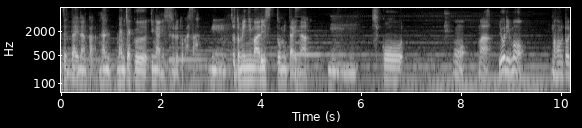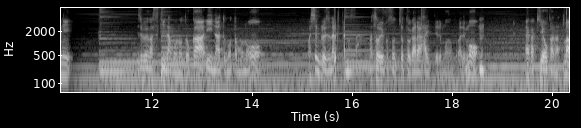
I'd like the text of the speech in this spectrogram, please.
絶対なんか何何着以内にするとかさうん。ちょっとミニマリストみたいな思考もまあよりも、まあ、本当に自分が好きなものとかいいなと思ったものを、まあ、シンプルじゃなくてもさ、まあ、それこそちょっと柄入ってるものとかでも、うん。なんか着ようかなま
